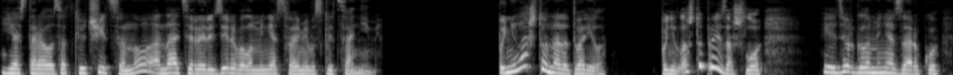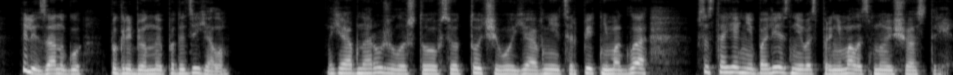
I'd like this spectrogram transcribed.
Я старалась отключиться, но она терроризировала меня своими восклицаниями. «Поняла, что она натворила? Поняла, что произошло?» И дергала меня за руку или за ногу, погребенную под одеялом. Я обнаружила, что все то, чего я в ней терпеть не могла, в состоянии болезни воспринималась мной еще острее.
